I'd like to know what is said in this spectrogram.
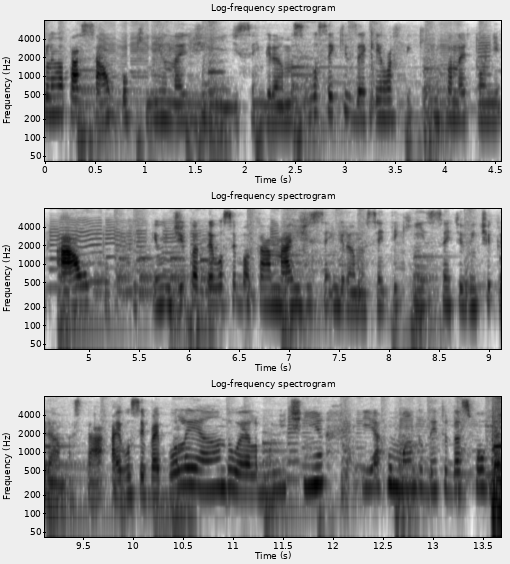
Problema passar um pouquinho né, de, de 100 gramas. Se você quiser que ela fique um panetone alto, eu indico até você botar mais de 100 gramas, 115, 120 gramas, tá? Aí você vai boleando ela bonitinha e arrumando dentro das forminhas.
